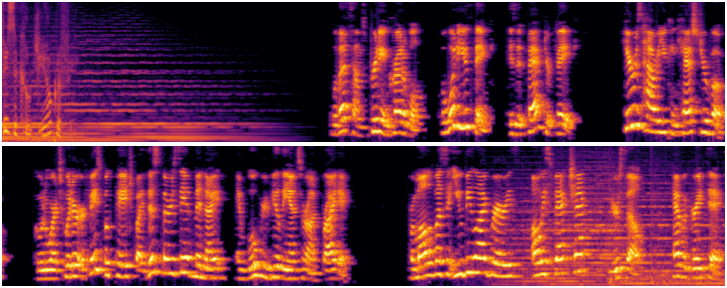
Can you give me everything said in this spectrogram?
physical geography. Well, that sounds pretty incredible. But what do you think? Is it fact or fake? Here is how you can cast your vote. Go to our Twitter or Facebook page by this Thursday at midnight, and we'll reveal the answer on Friday. From all of us at UB Libraries, always fact check yourself. Have a great day.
